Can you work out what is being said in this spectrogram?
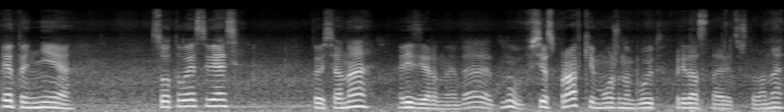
Это не сотовая связь, то есть она резервная, да. Ну, все справки можно будет предоставить, что она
